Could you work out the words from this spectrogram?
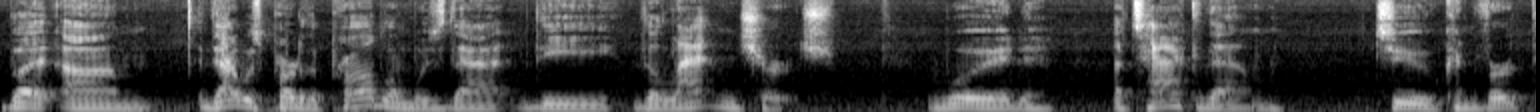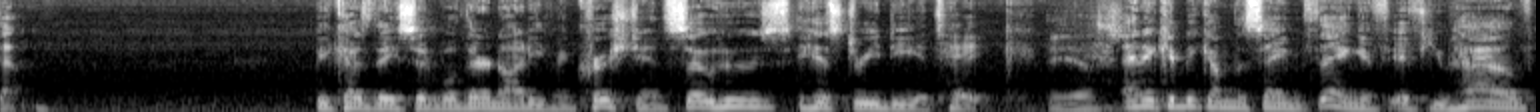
But um, that was part of the problem was that the the Latin Church would attack them to convert them because they said, well, they're not even Christians. So whose history do you take? Yes. And it can become the same thing if if you have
